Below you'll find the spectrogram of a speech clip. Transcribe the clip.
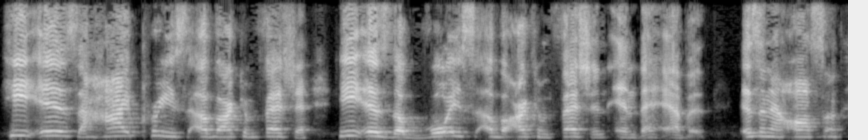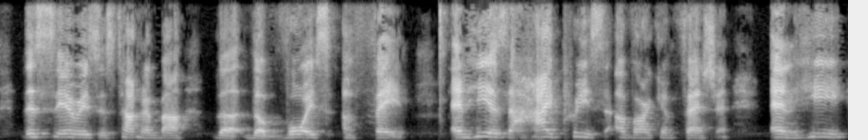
He is the high priest of our confession. He is the voice of our confession in the heaven. Isn't that awesome? This series is talking about the, the voice of faith and he is the high priest of our confession and he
